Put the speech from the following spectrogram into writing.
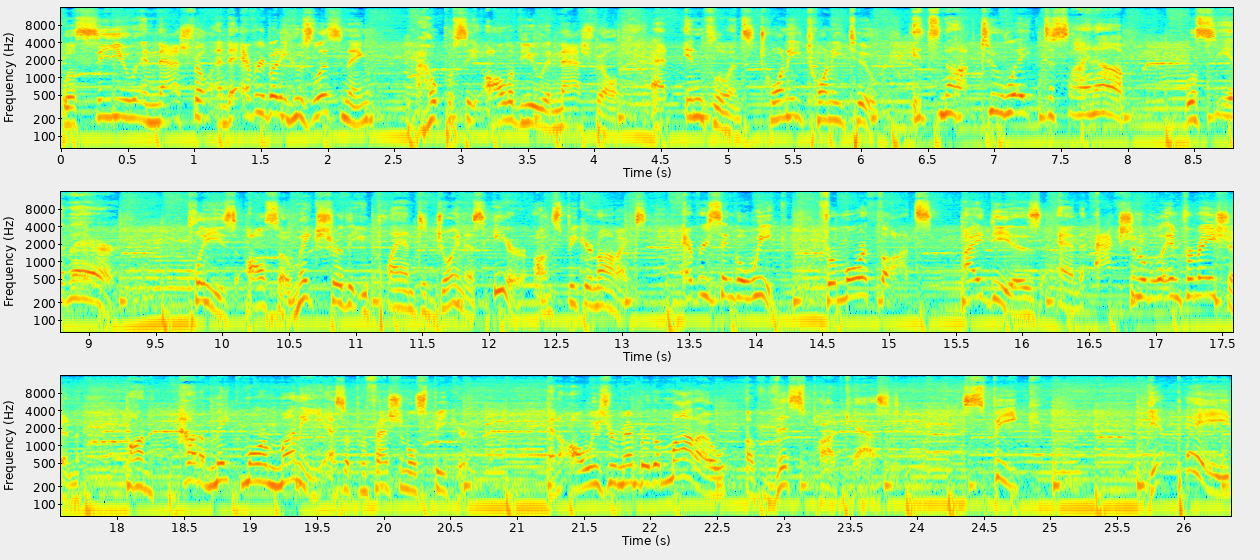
We'll see you in Nashville. And to everybody who's listening, I hope we'll see all of you in Nashville at Influence 2022. It's not too late to sign up. We'll see you there. Please also make sure that you plan to join us here on Speakernomics every single week for more thoughts, ideas, and actionable information on how to make more money as a professional speaker. And always remember the motto of this podcast speak, get paid,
